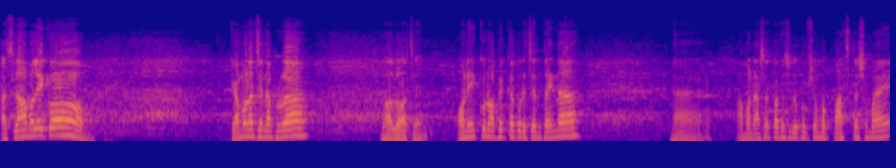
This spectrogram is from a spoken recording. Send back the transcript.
আসসালাম আলাইকুম। কেমন আছেন আপনারা? ভালো আছেন। অনেকক্ষণ অপেক্ষা করেছেন, তাই না? হ্যাঁ আমার আসার কথা ছিল খুব সম্ভব পাঁচটার সময়,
